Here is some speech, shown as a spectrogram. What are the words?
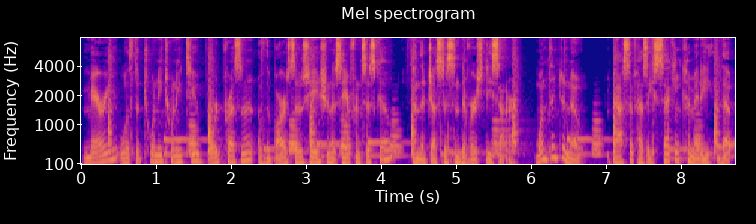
Mary was the 2022 board president of the Bar Association of San Francisco and the Justice and Diversity Center. One thing to note BASIF has a second committee that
